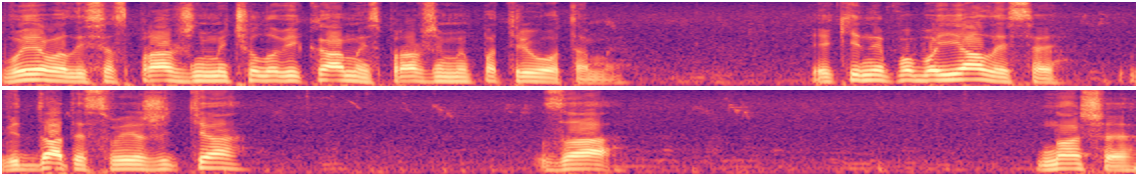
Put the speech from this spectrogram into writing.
виявилися справжніми чоловіками, справжніми патріотами які не побоялися віддати своє життя за наше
